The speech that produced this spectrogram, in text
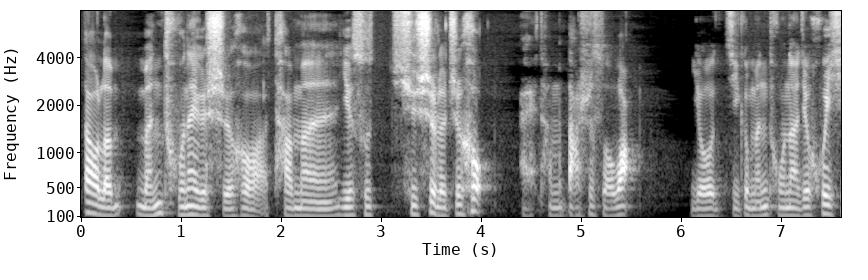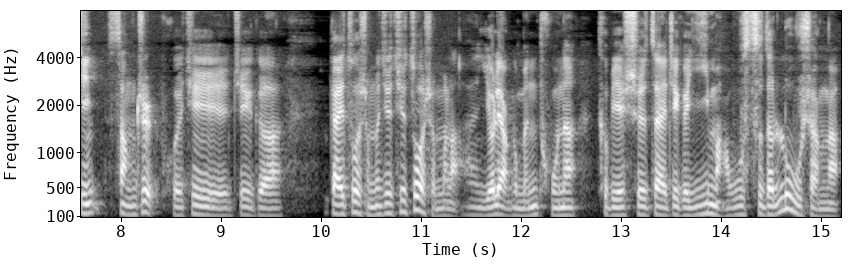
到了门徒那个时候啊，他们耶稣去世了之后。哎，他们大失所望，有几个门徒呢就灰心丧志，回去这个该做什么就去做什么了。有两个门徒呢，特别是在这个伊马乌斯的路上啊，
